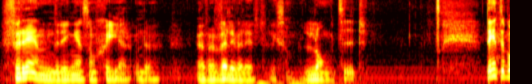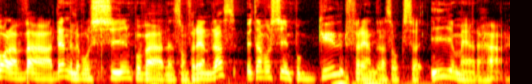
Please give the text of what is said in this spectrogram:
förändringen som sker under, över väldigt, väldigt liksom, lång tid. Det är inte bara världen eller vår syn på världen som förändras, utan vår syn på Gud förändras också i och med det här.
